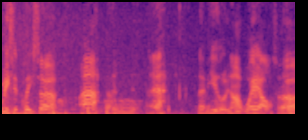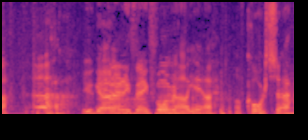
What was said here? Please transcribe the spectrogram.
Please, it, please, sir. Ah, ah, Lemieux, not well, sir. Uh, You got yeah. anything for me? Oh, yeah, of course, sir.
